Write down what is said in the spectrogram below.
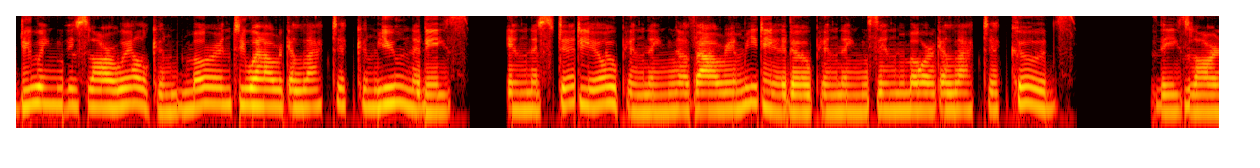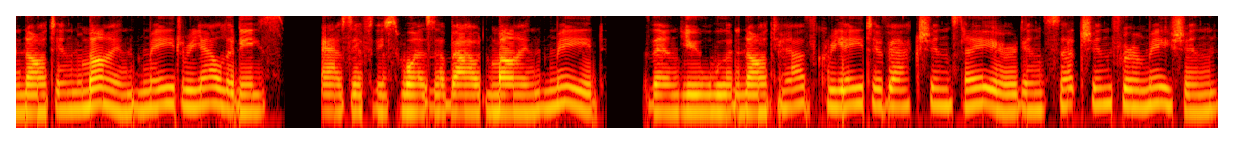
doing this are welcomed more into our galactic communities, in the steady opening of our immediate openings in more galactic codes. These are not in mind-made realities, as if this was about mind-made, then you would not have creative actions layered in such information,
